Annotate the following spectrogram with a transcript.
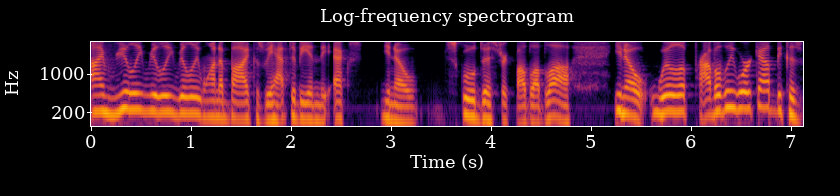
I really, really, really want to buy because we have to be in the X, you know, school district, blah, blah, blah, you know, will it probably work out because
